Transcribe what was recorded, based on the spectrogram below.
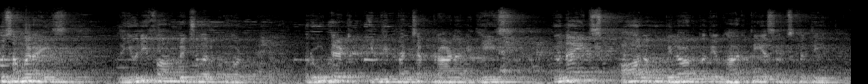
To summarize, the Uniform Ritual Code, rooted in the Panchaprana Vidhis, unites all who belong to the Bharatiya Samskriti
